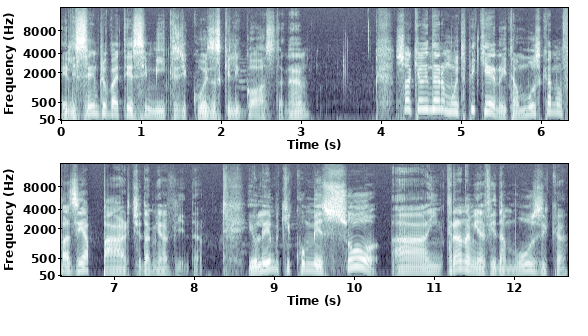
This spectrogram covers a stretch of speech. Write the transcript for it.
ele sempre vai ter esse mix de coisas que ele gosta, né? Só que eu ainda era muito pequeno, então música não fazia parte da minha vida. Eu lembro que começou a entrar na minha vida música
